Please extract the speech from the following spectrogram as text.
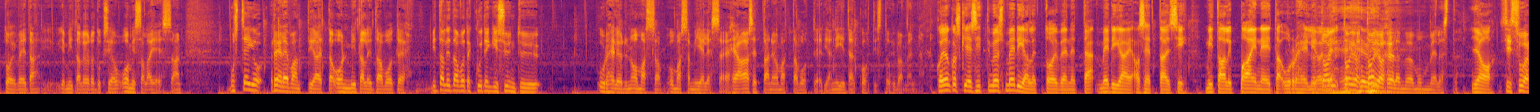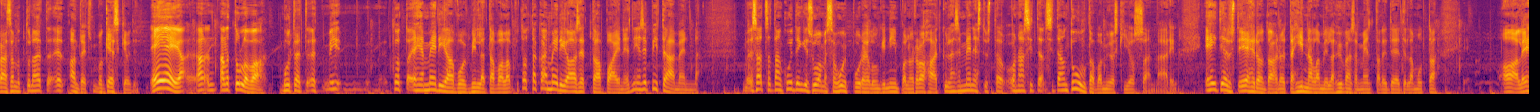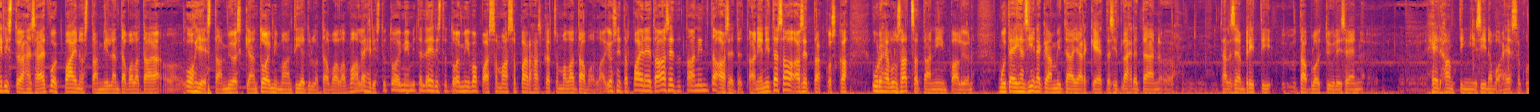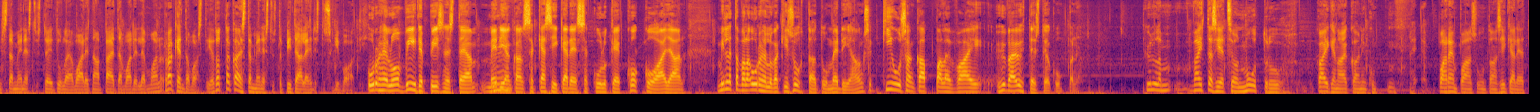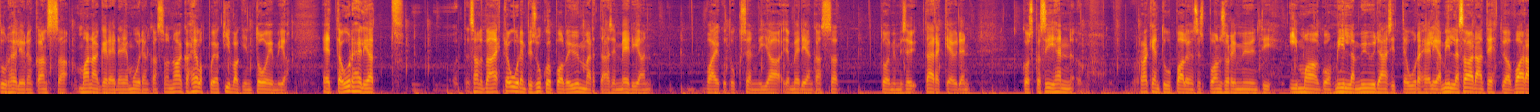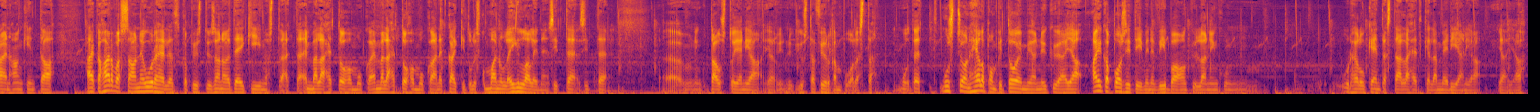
toiveita ja mitaliodotuksia omissa lajeissaan. Musta se ei ole relevanttia, että on mitalitavoite. Mitalitavoite kuitenkin syntyy urheilijoiden omassa, omassa mielessä ja he asettaa ne omat tavoitteet ja niitä kohti on hyvä mennä. Kojonkoski esitti myös medialle toiveen, että media ei asettaisi mitallipaineita urheilijoille. No toi, toi, on, toi on hölmöä mun mielestä. Joo. Siis suoraan sanottuna, että, että anteeksi, mä keskeytin. Ei, ei, anna tulla vaan. Mutta et, et, mi, totta, eihän mediaa voi millä tavalla, totta kai media asettaa paineet, niin se pitää mennä me satsataan kuitenkin Suomessa huippuurheiluunkin niin paljon rahaa, että kyllähän se menestystä, onhan sitä, sitä on tultava myöskin jossain määrin. Ei tietysti ehdon tahdon, että hinnalla millä hyvänsä mentaliteetillä, mutta A, lehdistöähän sä et voi painostaa millään tavalla tai ohjeistaa myöskään toimimaan tietyllä tavalla, vaan lehdistö toimii, miten lehdistö toimii vapaassa maassa parhaassa katsomalla tavalla. Jos niitä paineita asetetaan, niin niitä asetetaan. Ja niitä saa asettaa, koska satsataan niin paljon. Mutta eihän siinäkään mitään järkeä, että sitten lähdetään tällaiseen brittitabloid-tyyliseen headhuntingiin siinä vaiheessa, kun sitä menestystä ei tule ja vaaditaan päätä vadille, vaan rakentavasti. Ja totta kai sitä menestystä pitää lehdistössäkin vaatia. Urheilu on viihdebisnestä ja median mm. kanssa käsi kädessä kulkee koko ajan. Millä tavalla urheiluväki suhtautuu mediaan? Onko se kiusan kappale vai hyvä yhteistyökumppani? Kyllä väittäisin, että se on muuttunut kaiken aikaa niin kuin parempaan suuntaan sikäli, että urheilijoiden kanssa, managereiden ja muiden kanssa on aika helppo ja kivakin toimia. Että urheilijat, sanotaan ehkä uudempi sukupolvi ymmärtää sen median vaikutuksen ja, ja median kanssa toimimisen tärkeyden, koska siihen rakentuu paljon se sponsorimyynti, imago, millä myydään sitten urheilija, millä saadaan tehtyä varainhankintaa. Aika harvassa on ne urheilijat, jotka pystyy sanoa, että ei kiinnosta, että en mä lähde tohon mukaan, en mä lähde tohon mukaan, että kaikki tulisi kuin Manulle illallinen sitten, sitten äh, niin taustojen ja, ja just Fyrkan puolesta. Mutta musta se on helpompi toimia nykyään ja aika positiivinen viba on kyllä niin kuin urheilukentässä tällä hetkellä median ja, ja, ja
